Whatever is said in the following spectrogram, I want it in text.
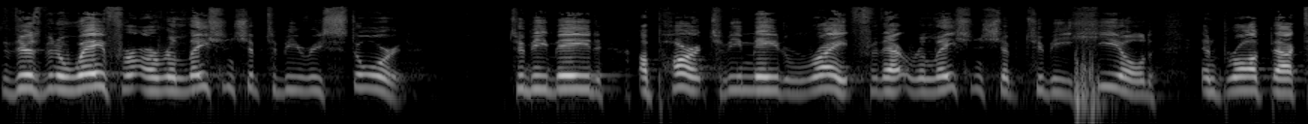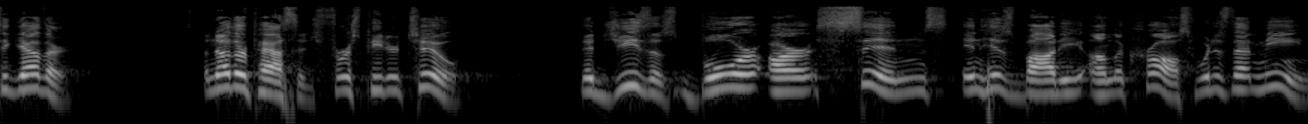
That there's been a way for our relationship to be restored, to be made apart, to be made right, for that relationship to be healed and brought back together. Another passage, 1 Peter 2, that Jesus bore our sins in his body on the cross. What does that mean?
